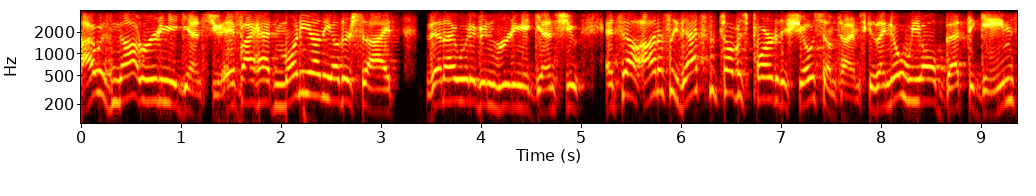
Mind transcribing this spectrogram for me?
I was not rooting against you. If I had money on the other side, then I would have been rooting against you. And Sal, honestly, that's the toughest part of the show sometimes because I know we all bet the games.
